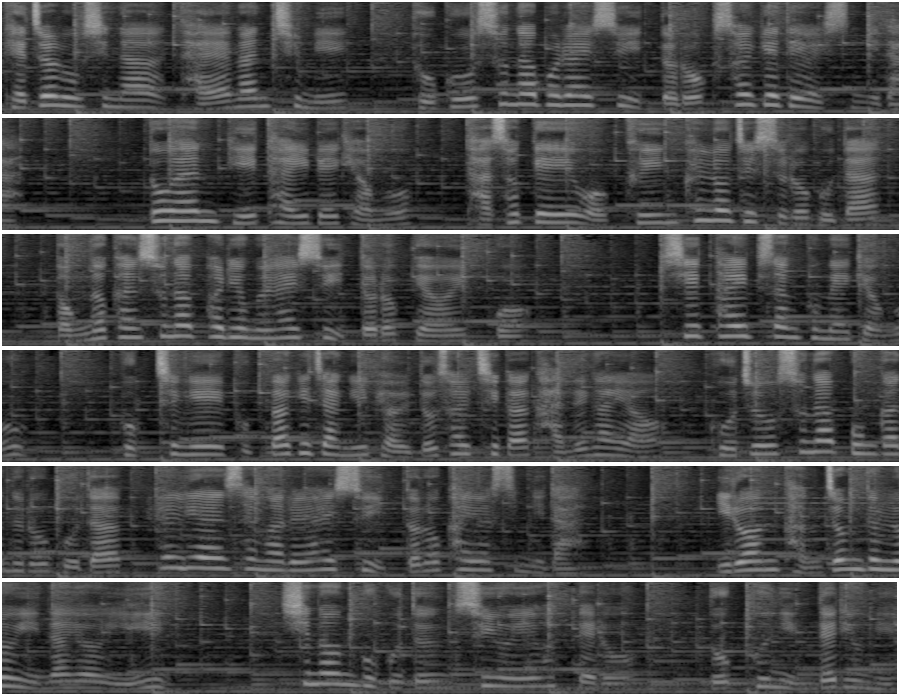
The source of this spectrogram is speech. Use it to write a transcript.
계절 옷이나 다양한 취미, 도구 수납을 할 수 있도록 설계되어 있습니다. 또한 B타입의 경우 5개의 워크인 클로짓으로 보다 넉넉한 수납 활용을 할 수 있도록 되어 있고 C타입 상품의 경우 복층에 붙박이장이 별도 설치가 가능하여 고조 수납 공간으로 보다 편리한 생활을 할 수 있도록 하였습니다. 이런 강점들로 인하여 2인, 신혼부부 등 수요의 확대로 높은 임대료 및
